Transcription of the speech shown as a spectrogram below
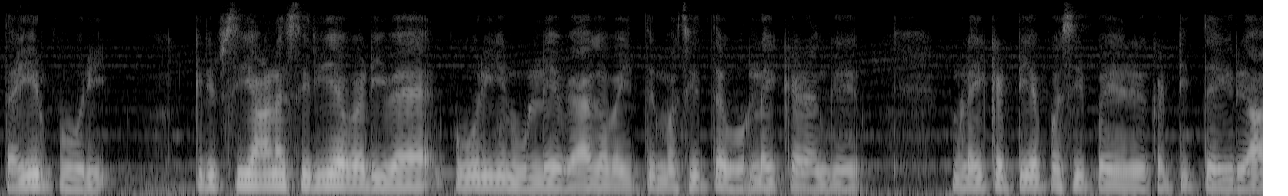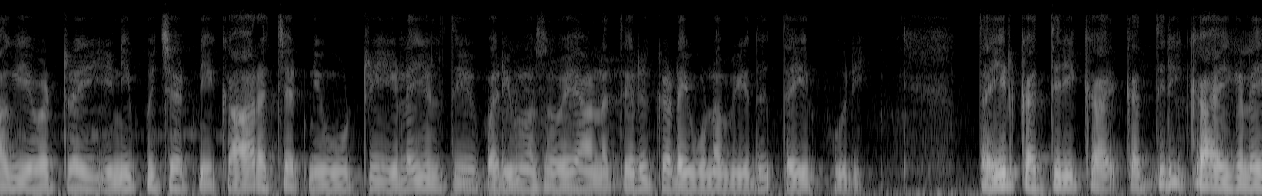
தயிர் பூரி. கிரிப்சியான சிறிய வடிவ பூரியின் உள்ளே வேக வைத்து மசித்த உருளைக்கிழங்கு முளைக்கட்டிய பசிப்பயிறு கட்டித்தயிறு ஆகியவற்றை இனிப்பு சட்னி காரச்சட்னி ஊற்றி இலையில் தீவு பரிம சுவையான தெருக்கடை உணவு இது தயிர் பூரி. தயிர் கத்திரிக்காய் கத்திரிக்காய்களை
